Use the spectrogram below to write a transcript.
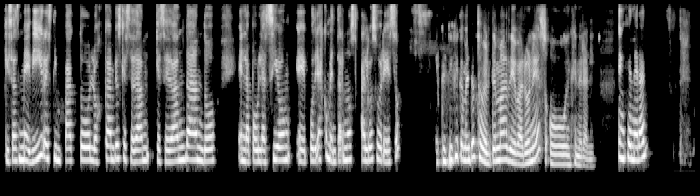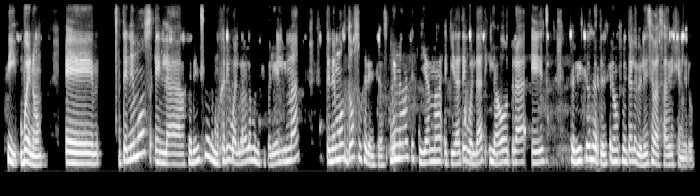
quizás medir este impacto, los cambios que se dan, que se van dando en la población? Eh, ¿Podrías comentarnos algo sobre eso? Específicamente sobre el tema de varones o en general. En general. Sí, bueno, tenemos en la Gerencia de la Mujer e Igualdad de la Municipalidad de Lima, tenemos dos sugerencias. Una que se llama Equidad e Igualdad y la otra es Servicios de Atención frente a la Violencia basada en Género.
